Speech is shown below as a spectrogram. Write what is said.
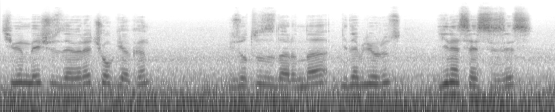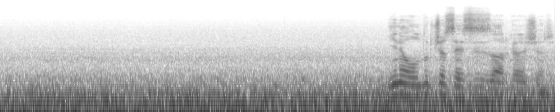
2500 devire çok yakın. 130 hızlarında gidebiliyoruz. Yine sessiziz. Yine oldukça sessiziz arkadaşlar.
